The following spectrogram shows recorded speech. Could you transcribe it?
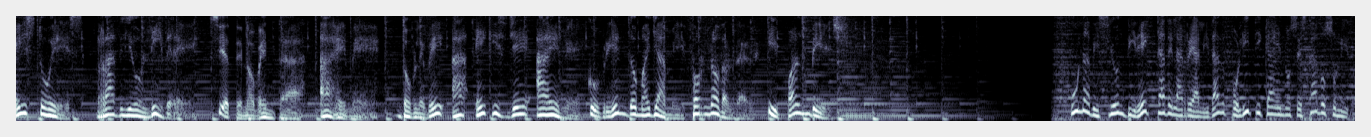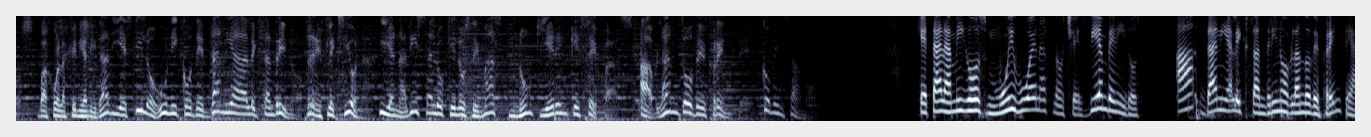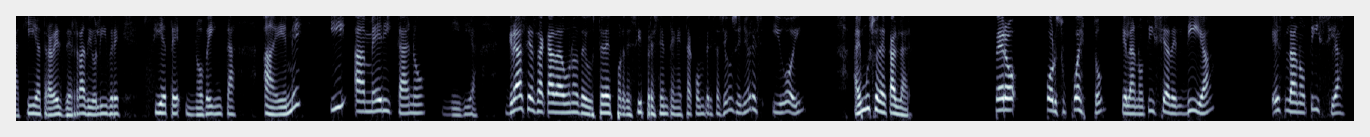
Esto es Radio Libre 790 AM. WAXYAM, cubriendo Miami, Fort Lauderdale y Palm Beach. Una visión directa de la realidad política en los Estados Unidos, bajo la genialidad y estilo único de Dania Alexandrino. Reflexiona y analiza lo que los demás no quieren que sepas. Hablando de frente, comenzamos. ¿Qué tal amigos? Muy buenas noches. Bienvenidos a Dani Alexandrino hablando de frente aquí a través de Radio Libre 790 AM y Americano Media. Gracias a cada uno de ustedes por decir presente en esta conversación, señores. Y hoy hay mucho de qué hablar. Pero, por supuesto, que la noticia del día es la noticia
